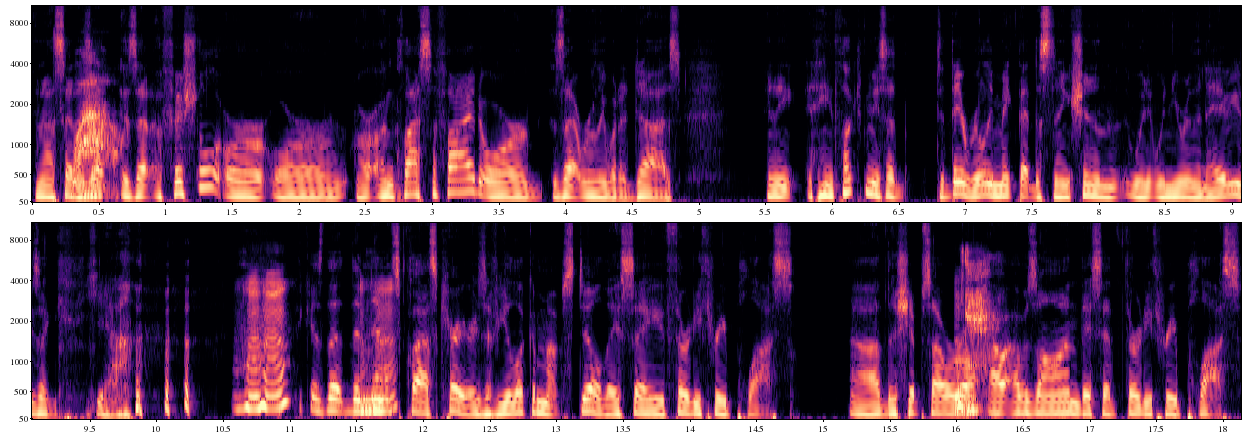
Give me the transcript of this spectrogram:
And I said, is that is that official or or or unclassified, or is that really what it does? And he, and he looked at me and said, Did they really make that distinction in- when, when you were in the Navy? He's like, Yeah. Because the, the Nimitz class carriers, if you look them up still, they say 33 plus. Uh, the ships I, were, I, was on, they said 33 plus.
